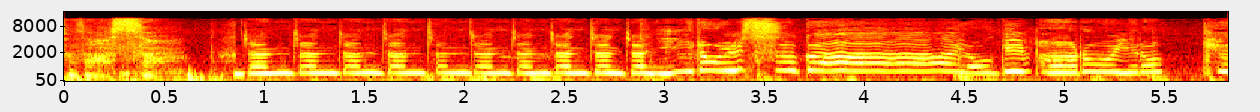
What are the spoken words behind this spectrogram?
나왔어 나왔어. 짠짠짠짠짠짠짠짠짠짠 이럴 수가. 여기 바로 이렇게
